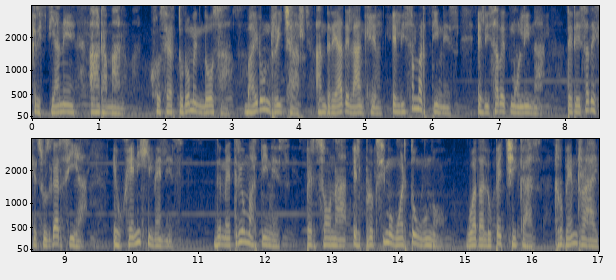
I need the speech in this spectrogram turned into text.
Cristiane Aramán, José Arturo Mendoza, Byron Richard, Andrea del Ángel, Elisa Martínez, Elizabeth Molina, Teresa de Jesús García, Eugenio Jiménez, Demetrio Martínez, persona El Próximo Muerto 1, Guadalupe Chicas, Rubén Wright,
